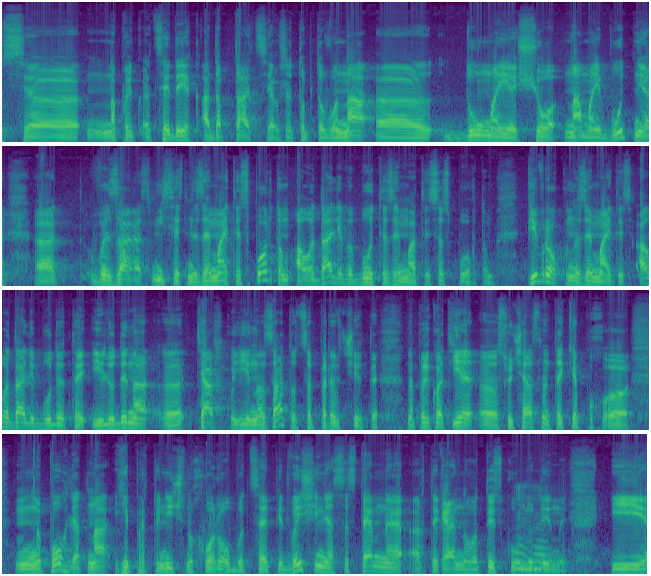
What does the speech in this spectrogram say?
ось, е, наприклад, це йде як адаптація вже. Тобто вона е, думає, що на майбутнє. Ви зараз місяць не займаєтесь спортом, але далі ви будете займатися спортом. Півроку не займаєтесь, але далі будете. І людина е, тяжко їй назад це перевчити. Наприклад, є е, сучасне таке е, погляд на гіпертонічну хворобу. Це підвищення системне артеріального тиску у людини. І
